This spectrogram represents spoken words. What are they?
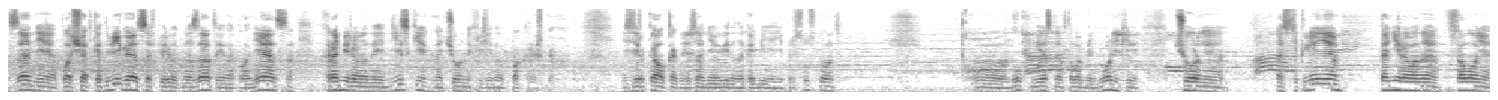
Задняя площадка двигается вперед-назад и наклоняется. Хромированные диски на черных резиновых покрышках. Зеркал как бы заднего вида на кабине не присутствует двухместный автомобиль. Дворники черные, остекление тонированное в салоне.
